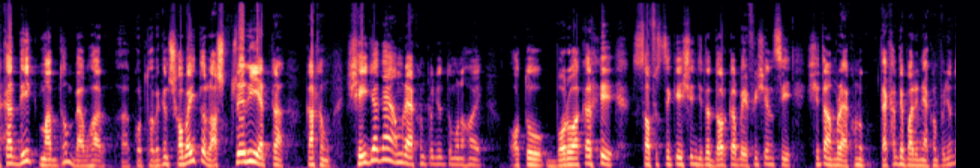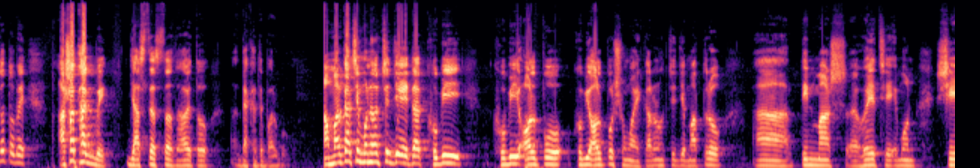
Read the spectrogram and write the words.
একাধিক মাধ্যম ব্যবহার করতে হবে। কিন্তু সবাই তো রাষ্ট্রেরই একটা কাঠামো। সেই জায়গায় আমরা এখন পর্যন্ত মনে হয় অত বড় আকারে সফিস্টিকেশন যেটা দরকার বা এফিসিয়েন্সি সেটা আমরা এখনও দেখাতে পারিনি এখন পর্যন্ত। তবে আশা থাকবে যে আস্তে আস্তে হয়তো দেখাতে পারব। আমার কাছে মনে হচ্ছে যে এটা খুবই খুবই অল্প খুবই অল্প সময়। কারণ হচ্ছে যে মাত্র তিন মাস হয়েছে এবং সে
